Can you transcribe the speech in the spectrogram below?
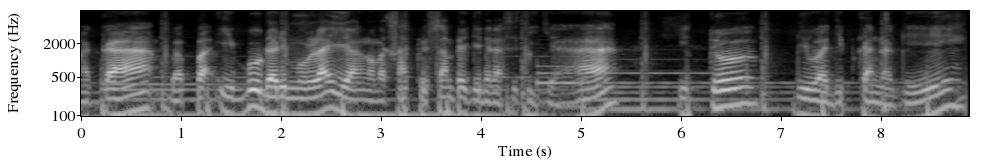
maka Bapak Ibu dari mulai yang nomor 1 sampai generasi 3 itu diwajibkan lagi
